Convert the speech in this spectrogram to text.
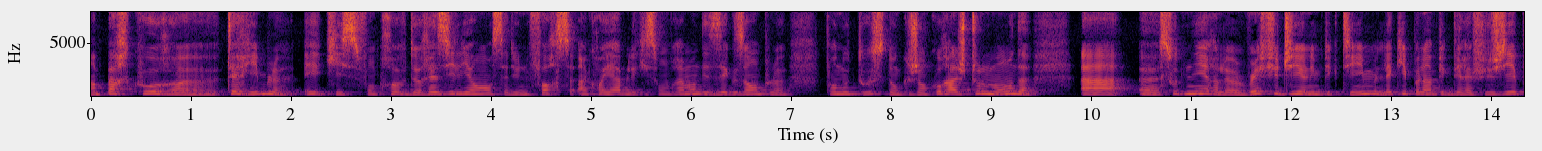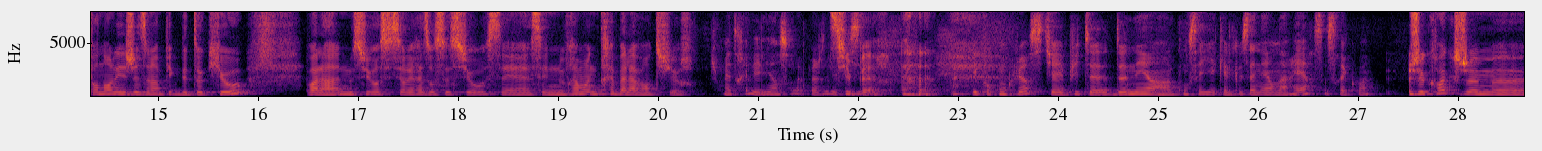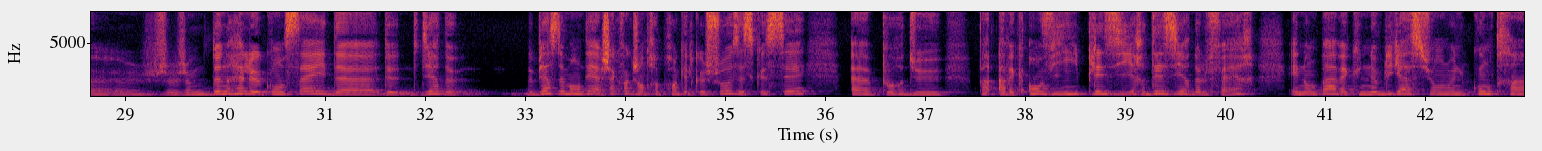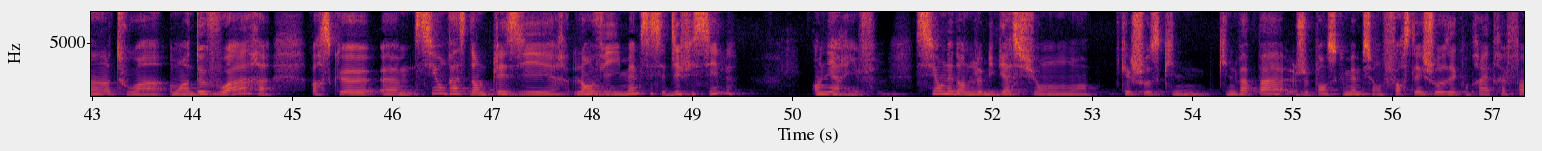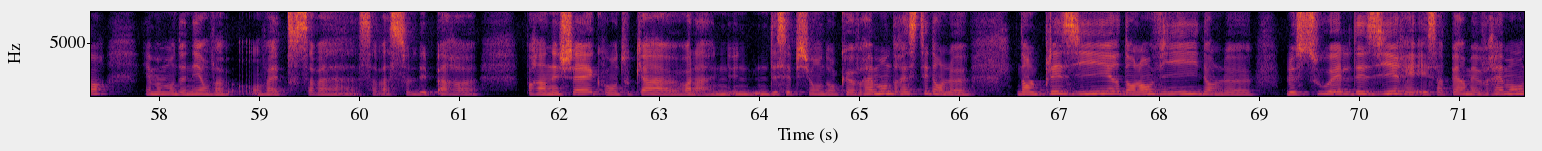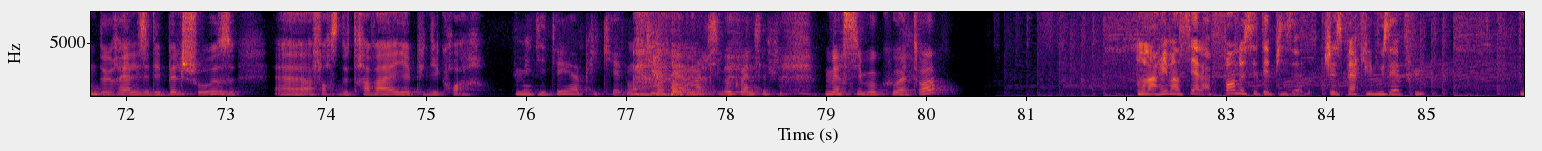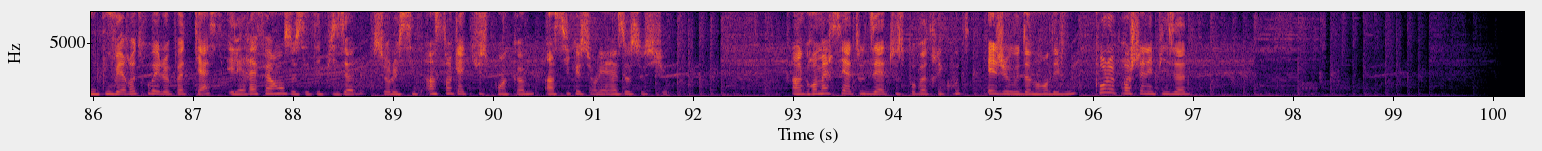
un parcours euh, terrible et qui font preuve de résilience et d'une force incroyable et qui sont vraiment des exemples pour nous tous. Donc j'encourage tout le monde à euh, soutenir le Refugee Olympic Team, l'équipe olympique des réfugiés pendant les Jeux olympiques de Tokyo. Voilà, nous suivre aussi sur les réseaux sociaux, c'est vraiment une très belle aventure. Je mettrai les liens sur la page de Super. Et pour conclure, si tu avais pu te donner un conseil il y a quelques années en arrière, ce serait quoi? Je crois que je me, je, me donnerais le conseil de, de, dire de, de, bien se demander à chaque fois que j'entreprends quelque chose, est-ce que c'est euh, pour du, avec envie, plaisir, désir de le faire, et non pas avec une obligation, une contrainte ou un, ou un devoir, parce que euh, si on reste dans le plaisir, l'envie, même si c'est difficile, on y arrive. Si on est dans de l'obligation, quelque chose qui, qui, ne va pas, je pense que même si on force les choses et qu'on travaille très fort, il y a un moment donné, on va, on va être, ça va, ça va solder par, euh, par un échec ou en tout cas, euh, voilà, une, une, déception. Donc euh, vraiment de rester dans le, dans le plaisir, dans l'envie, dans le, le souhait, le désir, et, et, ça permet vraiment de réaliser des belles choses à force de travail et puis d'y croire. Méditer, appliquer. Donc, merci beaucoup Anne-Sophie. Merci beaucoup à toi. On arrive ainsi à la fin de cet épisode. J'espère qu'il vous a plu. Vous pouvez retrouver le podcast et les références de cet épisode sur le site instantcactus.com ainsi que sur les réseaux sociaux. Un grand merci à toutes et à tous pour votre écoute et je vous donne rendez-vous pour le prochain épisode.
